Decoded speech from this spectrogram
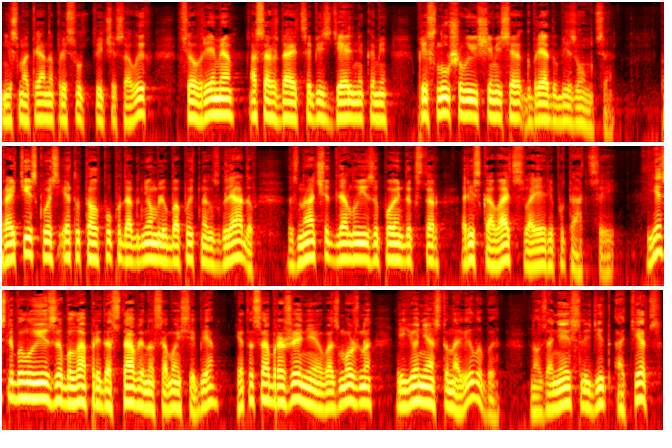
несмотря на присутствие часовых, все время осаждается бездельниками, прислушивающимися к бреду безумца. Пройти сквозь эту толпу под огнем любопытных взглядов значит для Луизы Пойндекстер рисковать своей репутацией. Если бы Луиза была предоставлена самой себе, это соображение, возможно, ее не остановило бы, но за ней следит отец,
